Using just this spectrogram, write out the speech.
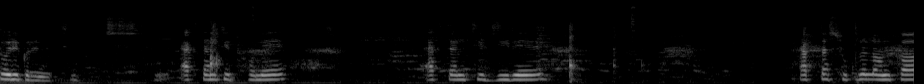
তৈরি করে নিচ্ছি। এক চামচি ধনে, এক চামচি জিরে, একটা শুকনো লঙ্কা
